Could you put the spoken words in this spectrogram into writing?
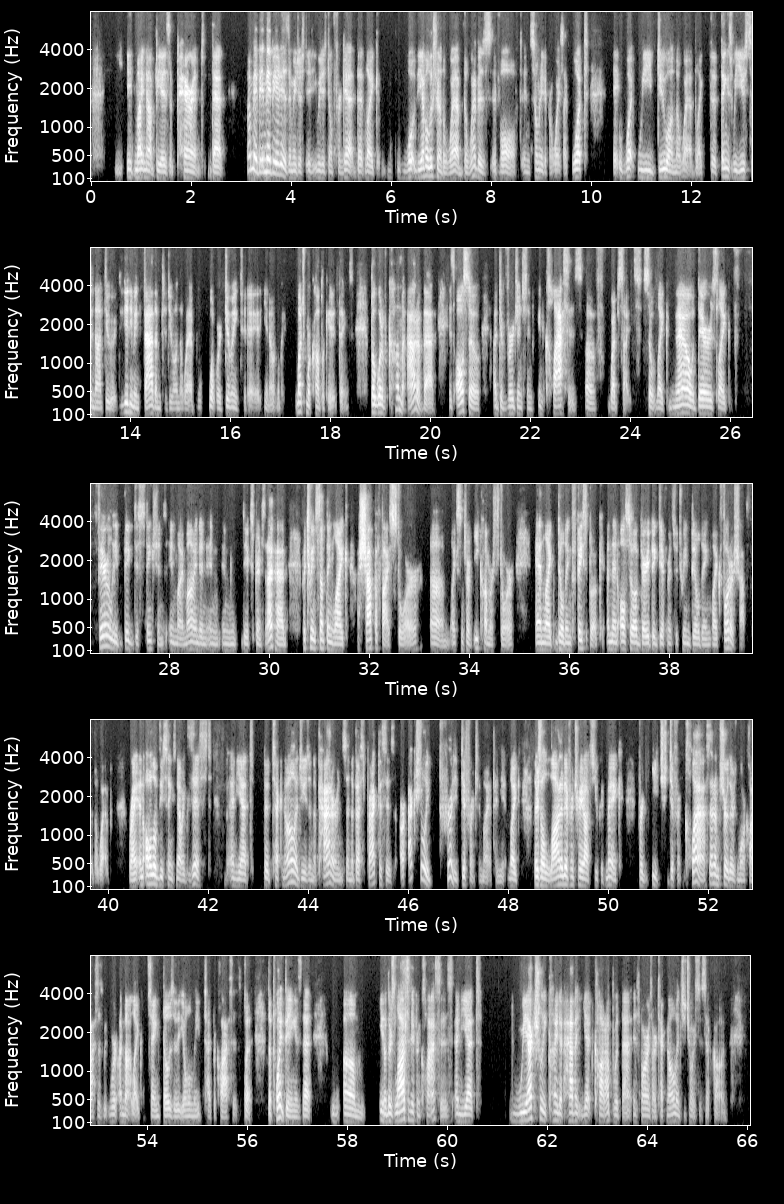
it might not be as apparent that. Well, maybe maybe it is, and we just we just don't forget that like what the evolution of the web. The web has evolved in so many different ways. Like what what we do on the web, like the things we used to not do, didn't even fathom to do on the web, what we're doing today, you know, like much more complicated things. But what have come out of that is also a divergence in, in classes of websites. So like now there's like fairly big distinctions in my mind and in, the experience that I've had between something like a Shopify store, um, like some sort of e-commerce store, and like building Facebook, and then also a very big difference between building like Photoshop for the web, right? And all of these things now exist, and yet the technologies and the patterns and the best practices are actually pretty different, in my opinion. Like there's a lot of different trade-offs you could make for each different class, and I'm sure there's more classes. We- We're, I'm not like saying those are the only type of classes, but the point being is that um, you know there's lots of different classes, and yet we actually kind of haven't yet caught up with that as far as our technology choices have gone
